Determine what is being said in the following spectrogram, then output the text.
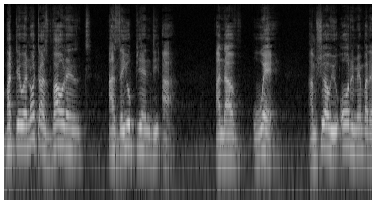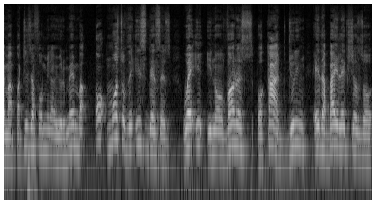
but they were not as violent as the UPND are and have were. I'm sure you all remember the Mapatizya formula. You remember all, most of the incidences where you know violence occurred during either by-elections or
